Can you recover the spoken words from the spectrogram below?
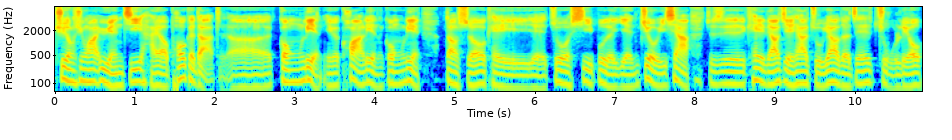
驱动性化预言机，还有 Polkadot，呃，公公链，一个跨链的公链，到时候可以也做细部的研究一下，就是可以了解一下主要的这些主流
